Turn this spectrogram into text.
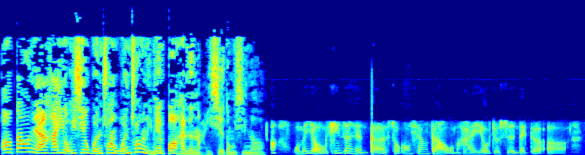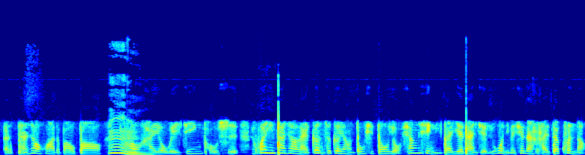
哦，当然还有一些文创，文创里面包含了哪一些东西呢？哦。我们有新生人的手工香皂，我们还有就是那个呃呃缠绕画的包包，嗯，然后还有围巾、头饰，欢迎大家来，各式各样的东西都有。相信你在耶诞节，如果你们现在还在困扰，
